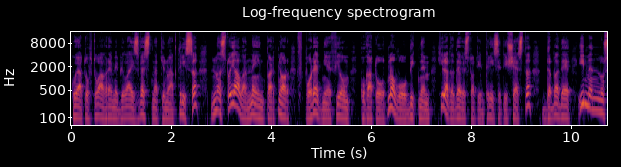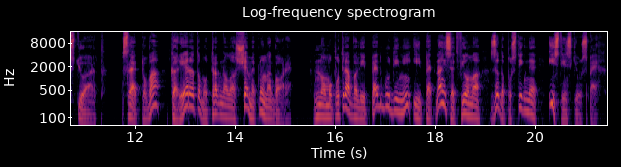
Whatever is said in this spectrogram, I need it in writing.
която в това време била известна киноактриса, настояла нейн партньор в поредния филм, когато отново обикнем 1936 да бъде именно Стюарт. След това кариерата му тръгнала шеметно нагоре. Но му потребвали 5 години и 15 филма, за да постигне истински успех.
